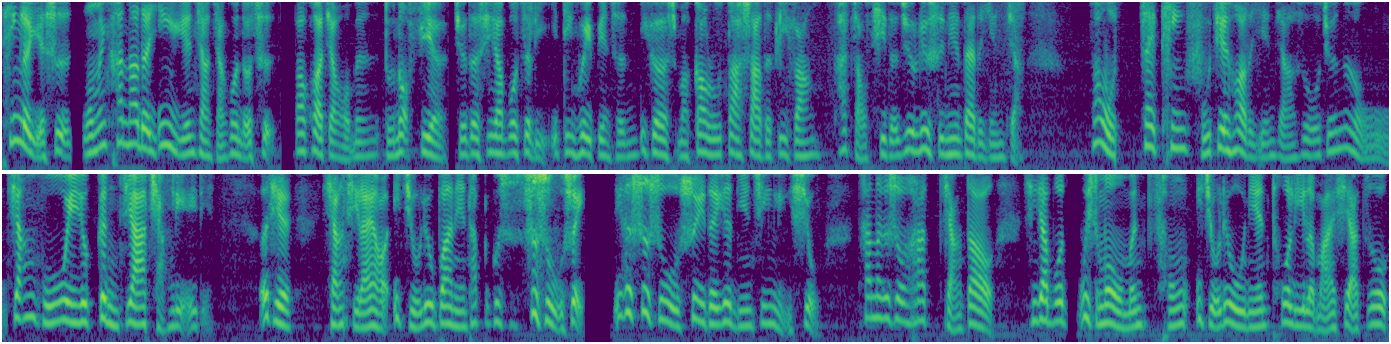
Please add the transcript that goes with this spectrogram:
听了也是，我们看他的英语演讲讲过很多次，包括讲我们 Do not fear，觉得新加坡这里一定会变成一个什么高楼大厦的地方。他早期的就六十年代的演讲，那我在听福建话的演讲的时候，我觉得那种江湖味就更加强烈一点。而且想起来哦，一九六八年他不过是四十五岁，一个四十五岁的一个年轻领袖，他那个时候他讲到新加坡为什么我们从一九六五年脱离了马来西亚之后，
